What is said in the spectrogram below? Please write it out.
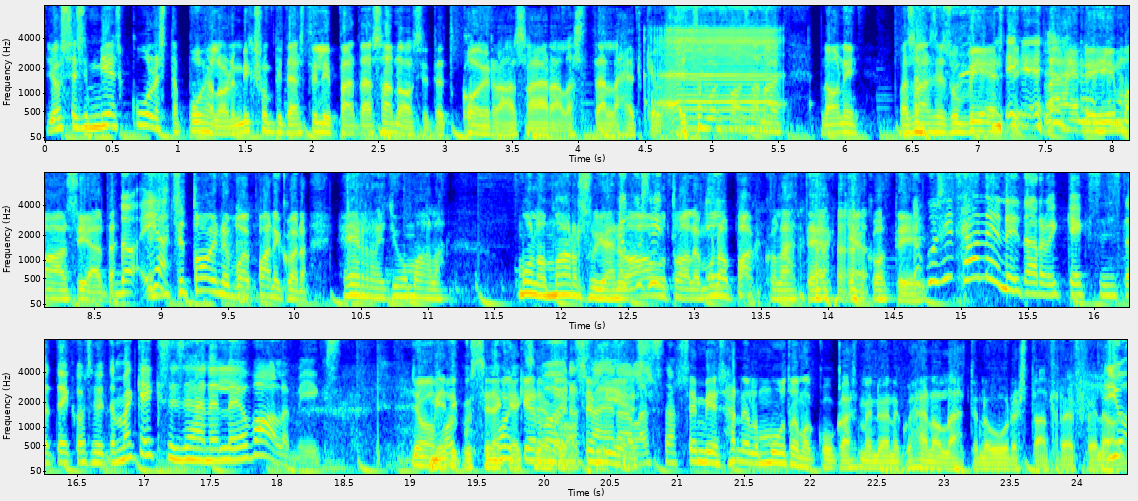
jos ei se mies kuule sitä puhelua, niin miksi sun pitäisi ylipäätään sanoa sitten, että koira on sairaalassa tällä hetkellä? Et sä vois vaan sanoa, että no niin, mä sain sen sun viesti, lähden himaan sieltä. No, ja ja- sit se toinen voi panikoida, herra jumala, mulla on marsu jäänyt No, autoalle, mun on pakko lähteä äkkiä kotiin. No kun sit hänen ei tarvi keksiä sitä tekosyytä. Mä keksin se hänelle jo valmiiksi. Joo, Mieti, kun sinä että se mies, se mies, hänellä on muutama kuukausi mennyt ennen kuin hän on lähtenyt uudestaan treffeille. Joo,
